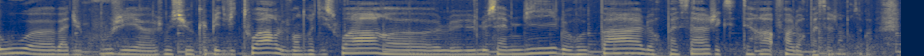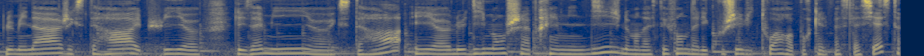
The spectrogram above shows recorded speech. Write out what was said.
où bah, du coup je me suis occupée de Victoire le vendredi soir, le, samedi, le repas, le repassage, etc. Enfin le repassage, n'importe quoi. Le ménage, etc. Et puis les amis, etc. Et le dimanche après-midi, je demande à Stéphane d'aller coucher Victoire pour qu'elle fasse la sieste.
